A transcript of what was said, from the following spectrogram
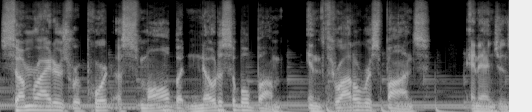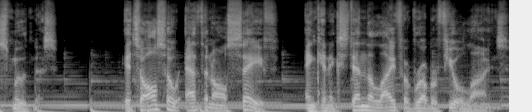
some riders report a small but noticeable bump in throttle response and engine smoothness. It's also ethanol safe and can extend the life of rubber fuel lines,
